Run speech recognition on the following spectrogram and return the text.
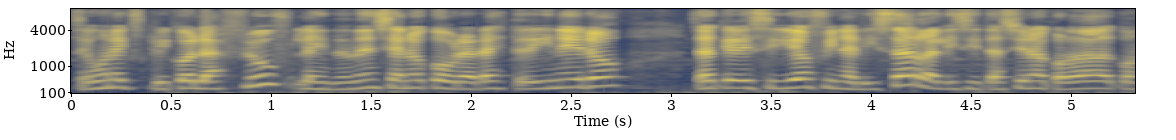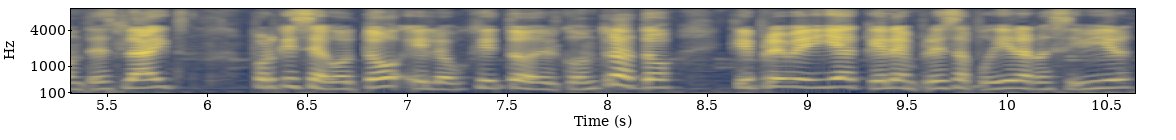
Según explicó la FLUF, la Intendencia no cobrará este dinero, ya que decidió finalizar la licitación acordada con Lights porque se agotó el objeto del contrato que preveía que la empresa pudiera recibir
